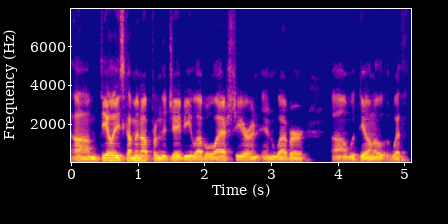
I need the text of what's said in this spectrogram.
um, Deely's coming up from the JV level last year, and, and Weber um, with dealing with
